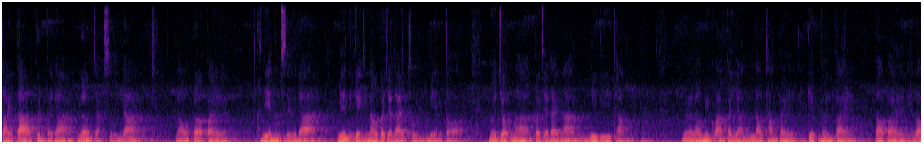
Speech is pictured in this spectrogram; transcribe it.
ไต่เต้าขึ้นไปได้ เริ่มจากศูนย์ได้ เราก็ไปเรียนหนังสือได้ เรียนเก่งเราก็จะได้ทุนเรียนต่อ เมื่อจบมาก็จะได้งานดีๆทำเมื่อเรามีความขยันเราทำไปเก็บเงินไป ต่อไปเรา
